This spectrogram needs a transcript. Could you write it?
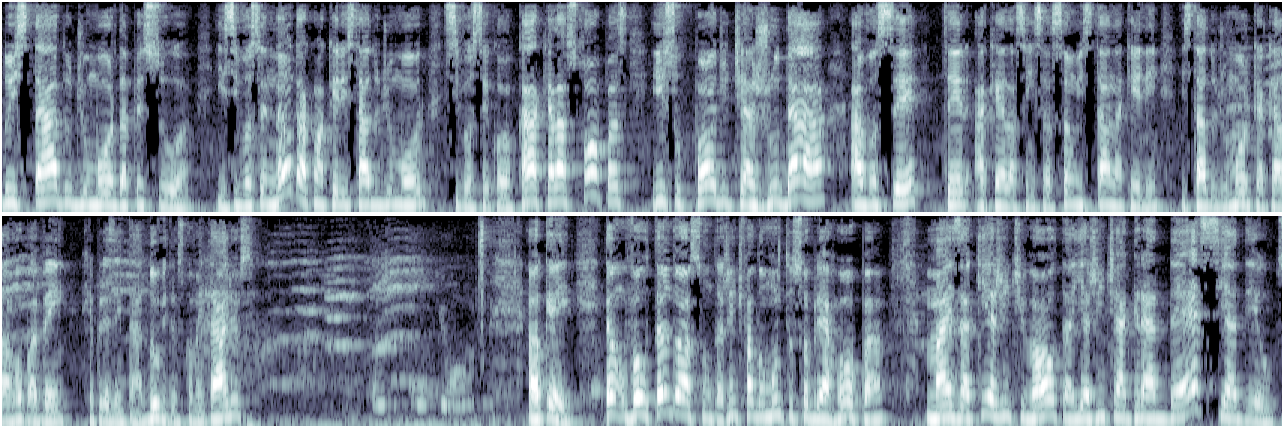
do estado de humor da pessoa. E se você não está com aquele estado de humor, se você colocar aquelas roupas, isso pode te ajudar a você ter aquela sensação, estar naquele estado de humor que aquela roupa vem representar. Dúvidas, comentários? Ok, então voltando ao assunto, a gente falou muito sobre a roupa, mas aqui a gente volta e a gente agradece a Deus.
